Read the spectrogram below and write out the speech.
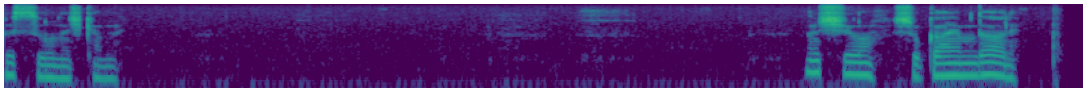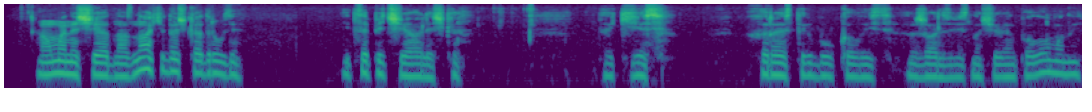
рисуночками. Ну що, шукаємо далі. А у мене ще одна знахідочка, друзі. І це печалечка. Такий хрестик був колись. Жаль, звісно, що він поломаний.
